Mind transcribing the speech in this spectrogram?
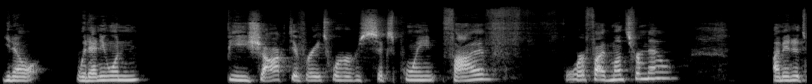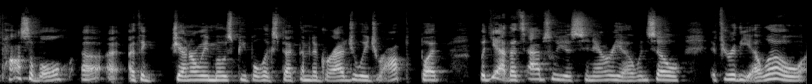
You know, would anyone be shocked if rates were 6.5 four or five months from now? I mean, it's possible. Uh, I, I think generally most people expect them to gradually drop, but but yeah, that's absolutely a scenario. And so, if you're the LO,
